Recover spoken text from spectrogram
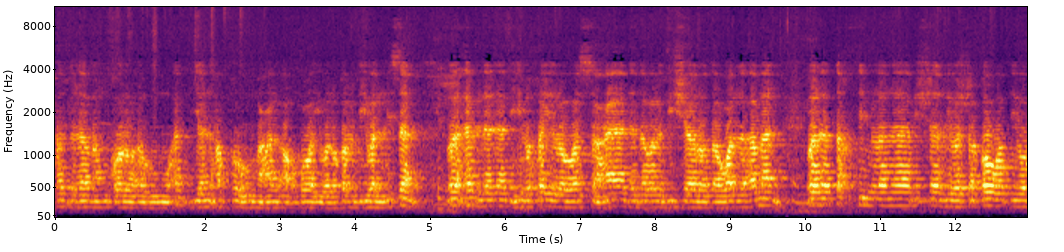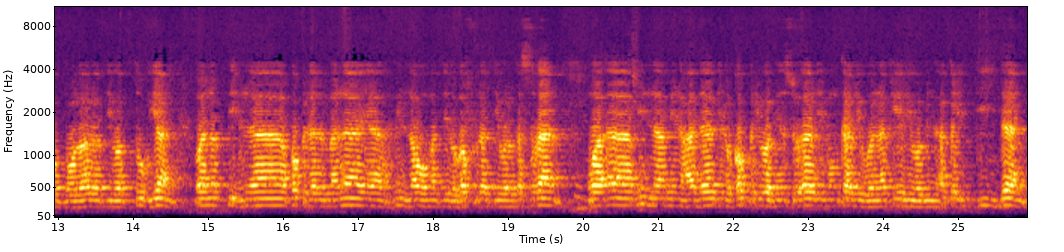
فضل من قرأه مؤديا. حقه مع الأعضاء والقلب واللسان. وهب لنا به الخير والسعادة والبشارة والأمل ولا تختم لنا بالشر والشقاوة والضلالة والطغيان. ونبهنا قبل المنايا من نومة الغفلة والكسلان وآمنا من عذاب القبر ومن سؤال المنكر والنكير ومن أكل الديدان.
